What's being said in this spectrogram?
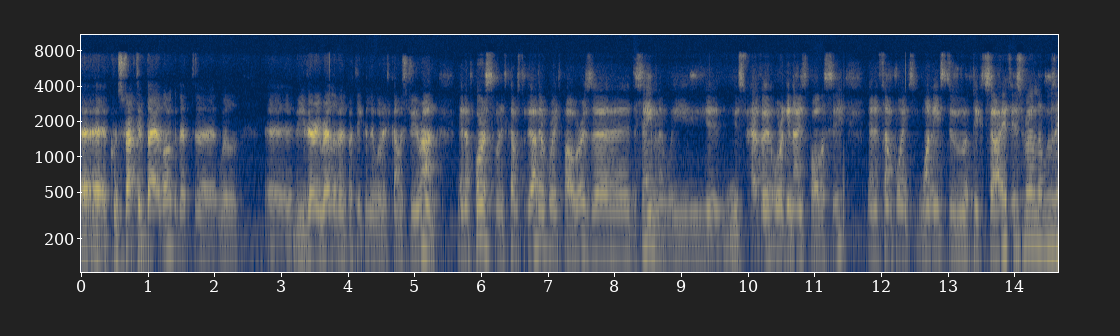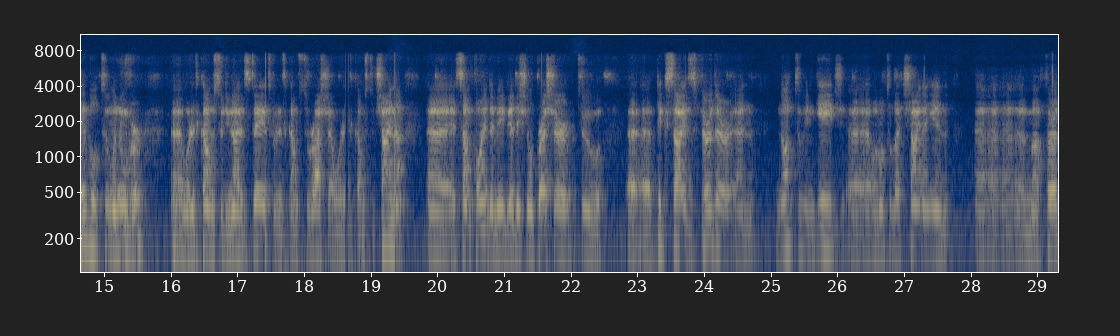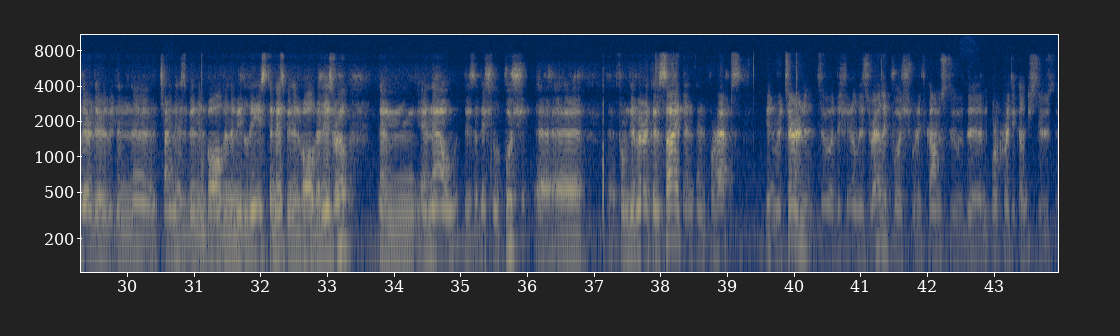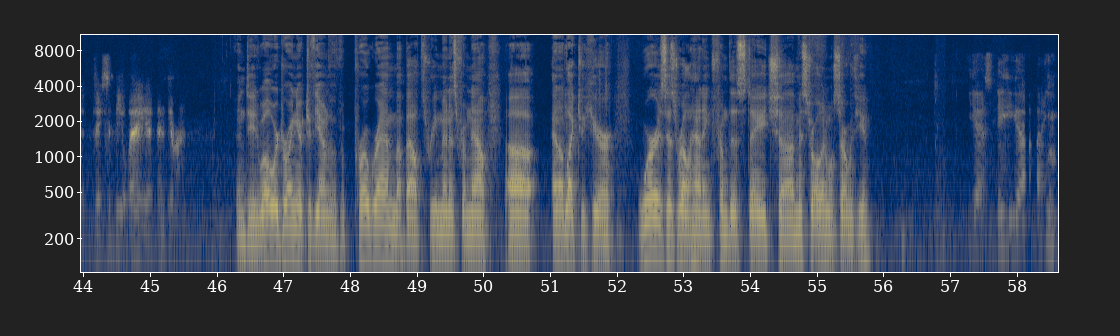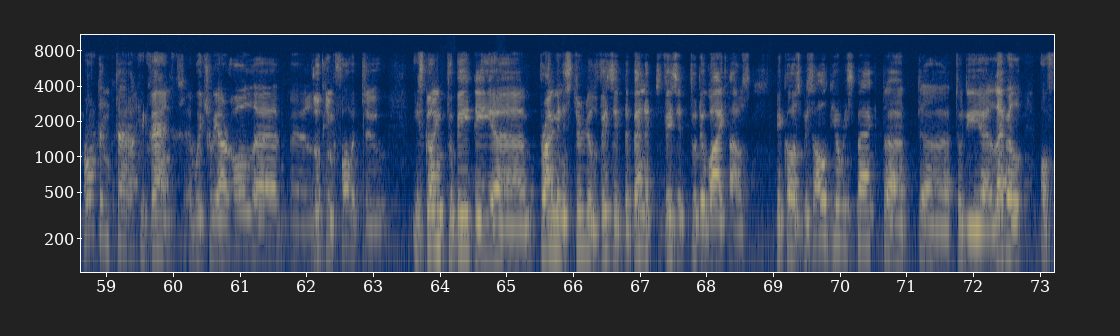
a constructive dialogue that will uh, be very relevant, particularly when it comes to Iran. And of course, when it comes to the other great powers, uh, the same. We uh, need to have an organized policy, and at some point, one needs to pick sides. Israel was able to maneuver uh, when it comes to the United States, when it comes to Russia, when it comes to China. Uh, at some point, there may be additional pressure to uh, pick sides further and not to engage or not to let China in further, there been, uh, China has been involved in the Middle East and has been involved in Israel. Um, and now there's additional push from the American side, and, and perhaps in return to additional Israeli push when it comes to the more critical issues, JCPOA and Iran. Indeed. Well, we're drawing near to the end of the program, about three minutes from now, uh, and I'd like to hear where is Israel heading from this stage. Uh, Mr. Oren, we'll start with you the uh, important uh, event which we are all uh, uh looking forward to is going to be the uh, prime ministerial visit, the Bennett visit to the White House, because with all due respect uh, to the level of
